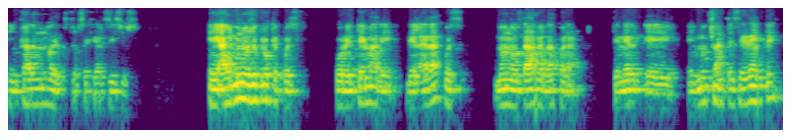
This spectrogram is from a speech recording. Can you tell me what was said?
en cada uno de nuestros ejercicios. Eh, algunos yo creo que pues por el tema de, de, la edad, pues no nos da, ¿verdad?, para tener eh, mucho antecedente,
